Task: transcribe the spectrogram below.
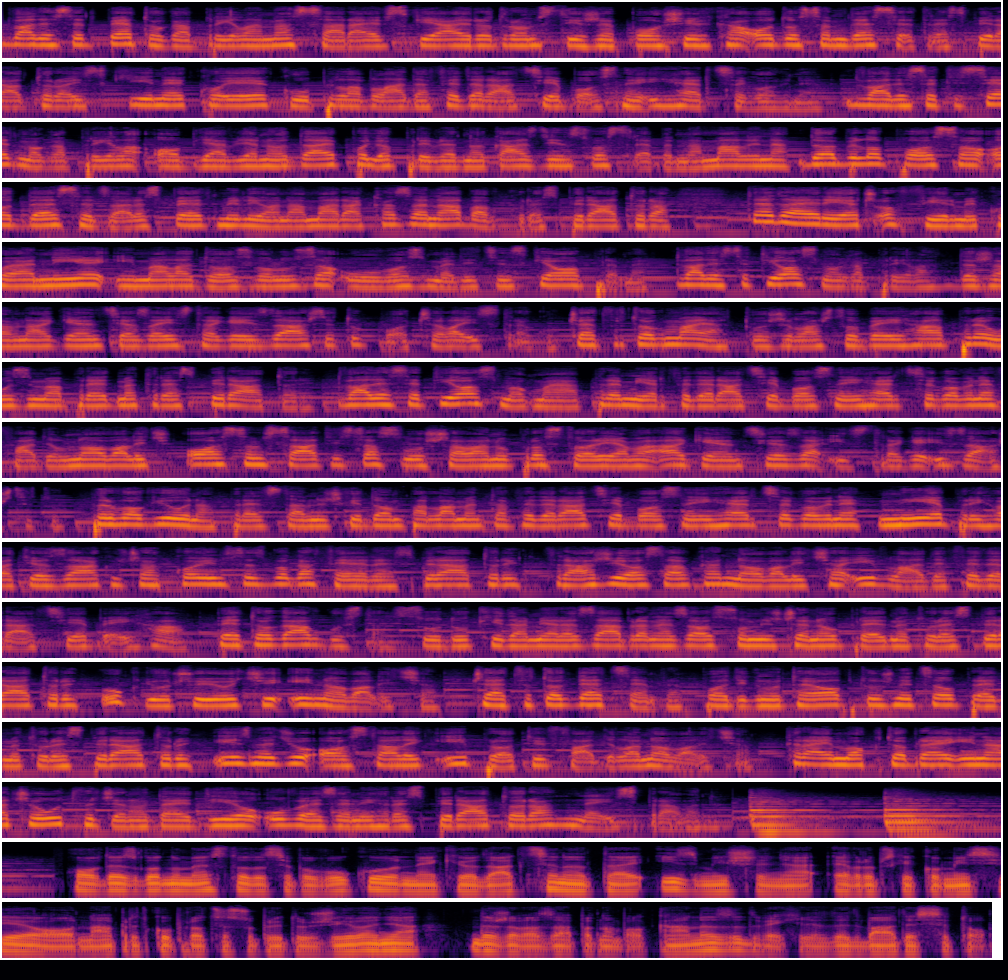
25. aprila na Sarajevski aerodrom stiže pošiljka od 80 respiratora iz Kine koje je kupila vlada Federacije Bosne i Hercegovine. 27. aprila objavljeno da je poljoprivredno gazdinstvo Srebrna Malina dobilo posao od 10,5 miliona maraka za nabavku respiratora, te da je riječ o firmi koja nije imala dozvolu za uvoz medicinske opreme. 28. aprila Državna agencija za istrage i zaštitu počela istragu. 4. maja tužilaštvo BiH preuzelo uzima predmet respiratori. 28. maja premijer Federacije Bosne i Hercegovine Fadil Novalić 8 sati saslušavan u prostorijama Agencije za istrage i zaštitu. 1. juna predstavnički dom parlamenta Federacije Bosne i Hercegovine nije prihvatio zaključak kojim se zbog afere respiratori traži ostavka Novalića i vlade Federacije BiH. 5. avgusta sud ukida mjere zabrane za osumnjičene u predmetu respiratori, uključujući i Novalića. 4. decembra podignuta je optužnica u predmetu predmetu respirator između ostalih i protiv Fadila Novalića. Krajem oktobra je inače utvrđeno da je dio uvezenih respiratora neispravan. Ovde je zgodno mesto da se povuku neki od akcenata iz mišljenja Evropske komisije o napretku procesu pridruživanja država Zapadnog Balkana za 2020.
